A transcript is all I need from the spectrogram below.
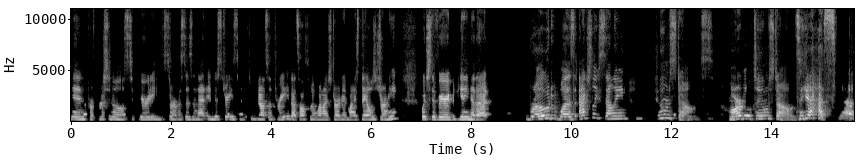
in professional security services in that industry since 2003. That's also when I started my sales journey, which the very beginning of that road was actually selling tombstones, marble tombstones. Yes. Yeah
